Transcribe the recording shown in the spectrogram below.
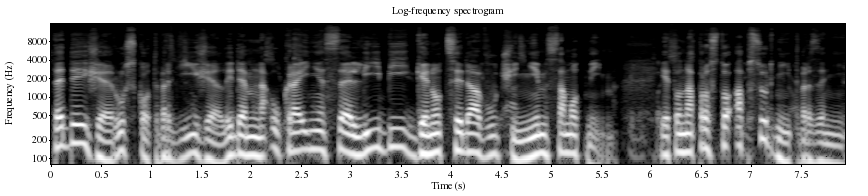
Tedy, že Rusko tvrdí, že lidem na Ukrajině se líbí genocida vůči nim samotným. Je to naprosto absurdní tvrzení.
